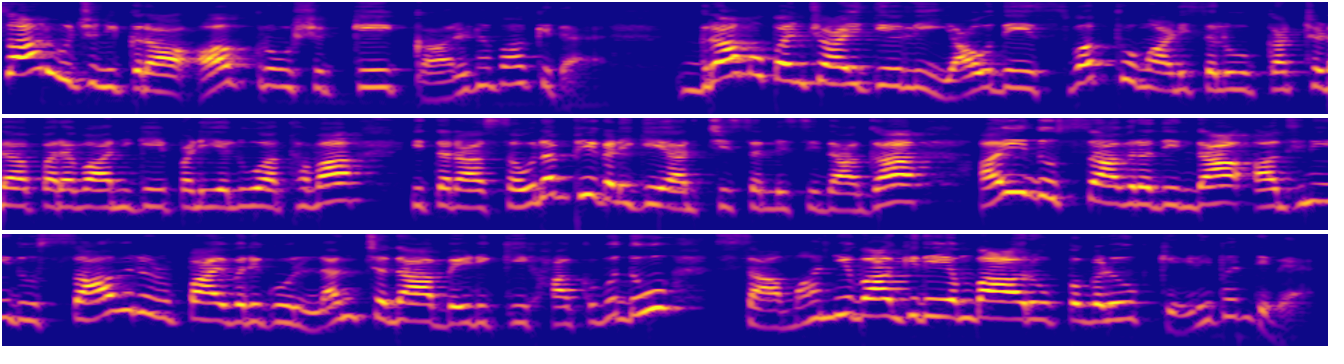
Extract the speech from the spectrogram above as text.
ಸಾರ್ವಜನಿಕರ ಆಕ್ರೋಶಕ್ಕೆ ಕಾರಣವಾಗಿದೆ. ಗ್ರಾಮ ಪಂಚಾಯಿತಿಯಲ್ಲಿ ಯಾವುದೇ ಸ್ವತ್ತು ಮಾಡಿಸಲು ಕಟ್ಟಡ ಪರವಾನಿಗೆ ಪಡೆಯಲು ಅಥವಾ ಇತರ ಸೌಲಭ್ಯಗಳಿಗೆ ಅರ್ಜಿ ಸಲ್ಲಿಸಿದಾಗ ಐದು ಸಾವಿರದಿಂದ ಹದಿನೈದು ಸಾವಿರ ರೂಪಾಯಿವರೆಗೂ ಲಂಚದ ಬೇಡಿಕೆ ಹಾಕುವುದು ಸಾಮಾನ್ಯವಾಗಿದೆ ಎಂಬ ಆರೋಪಗಳು ಕೇಳಿಬಂದಿವೆ.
